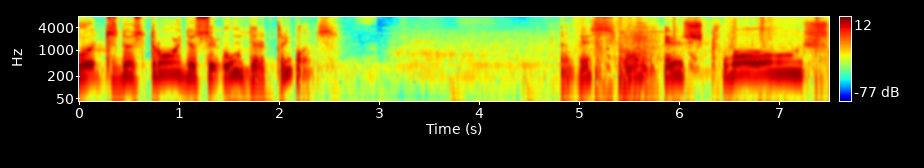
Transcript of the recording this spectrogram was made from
Let's destroy this. Oh, there are three ones. And this one is close.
